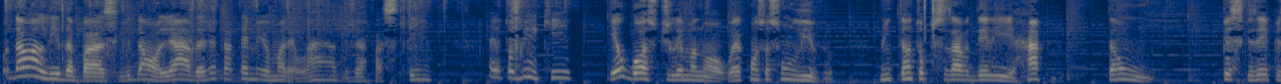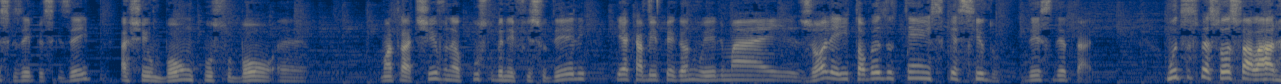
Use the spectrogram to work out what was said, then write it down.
Vou dar uma lida básica, dar uma olhada, já tá até meio amarelado, já faz tempo. Aí eu tô bem aqui, eu gosto de ler manual, é como se fosse um livro. No entanto, eu precisava dele rápido. Então, pesquisei, pesquisei, pesquisei. Achei um bom, um custo bom, é, um atrativo, né? O custo-benefício dele. E acabei pegando ele, mas olha aí, talvez eu tenha esquecido desse detalhe. Muitas pessoas falaram.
